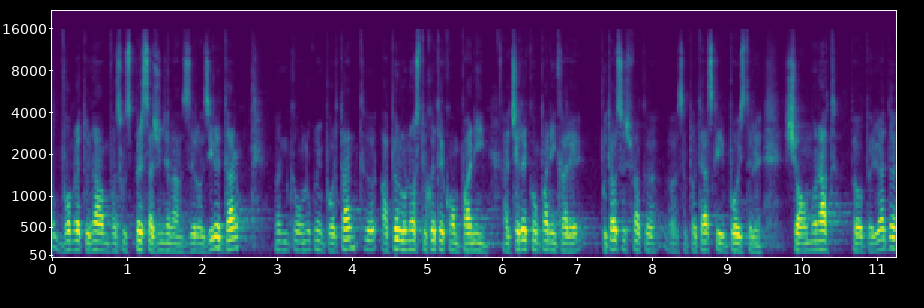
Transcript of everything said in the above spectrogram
vom returna, am vă spus, sper să ajungem la 0 zile, dar încă un lucru important, apelul nostru către companii, acele companii care puteau să-și facă, să plătească impozitele și au amânat pe o perioadă,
